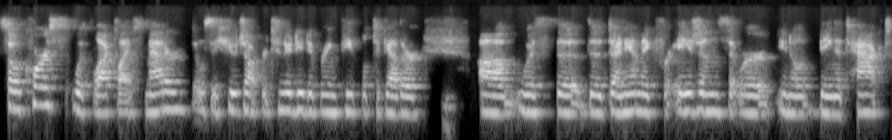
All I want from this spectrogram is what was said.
So, of course, with Black Lives Matter, it was a huge opportunity to bring people together. Um, with the the dynamic for Asians that were, you know, being attacked,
